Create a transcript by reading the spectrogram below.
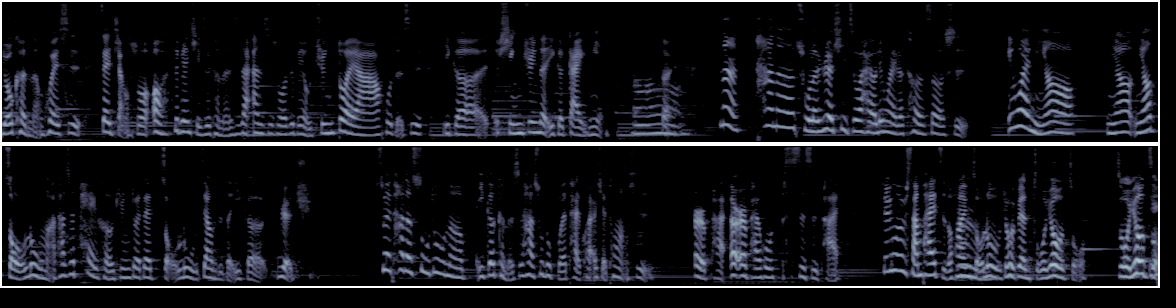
有可能会是在讲说，哦，这边其实可能是在暗示说这边有军队啊，或者是一个行军的一个概念。嗯，对。那它呢，除了乐器之外，还有另外一个特色是，因为你要你要你要走路嘛，它是配合军队在走路这样子的一个乐曲。所以它的速度呢，一个可能是它的速度不会太快，而且通常是二拍、二二拍或四四拍。就因为三拍子的话，你走路就会变左右左，左右左。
